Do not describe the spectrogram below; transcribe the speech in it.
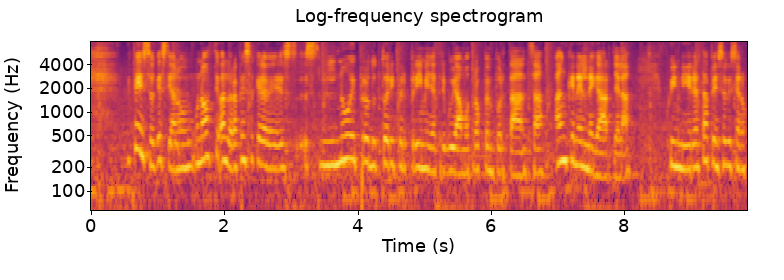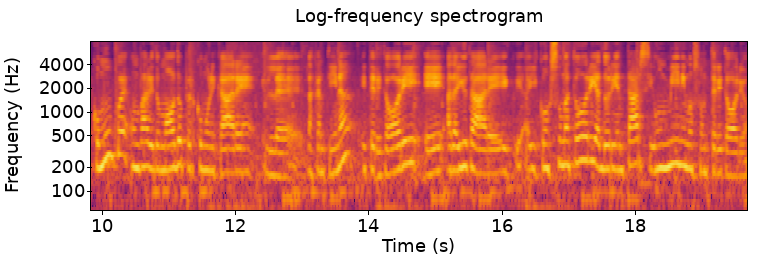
Penso che siano un ottimo. Allora, penso che noi produttori per primi gli attribuiamo troppa importanza, anche nel negargliela quindi in realtà penso che siano comunque un valido modo per comunicare le, la cantina, i territori e ad aiutare i, i, consumatori ad orientarsi un minimo su un territorio.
